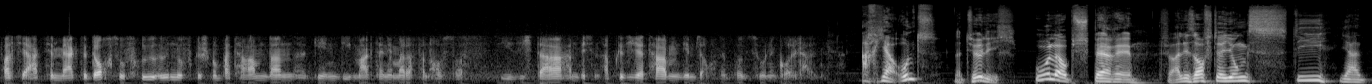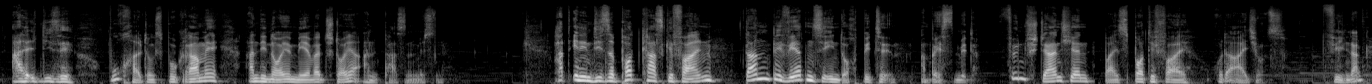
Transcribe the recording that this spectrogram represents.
Falls die Aktienmärkte doch zu früh Höhenluft geschnuppert haben, dann äh, gehen die Marktteilnehmer davon aus, dass sie sich da ein bisschen abgesichert haben, indem sie auch eine Position in Gold halten. Ach ja, und natürlich Urlaubssperre für alle Softwarejungs, die ja all diese Buchhaltungsprogramme an die neue Mehrwertsteuer anpassen müssen. Hat Ihnen dieser Podcast gefallen? Dann bewerten Sie ihn doch bitte. Am besten mit 5 Sternchen bei Spotify oder iTunes. Vielen Dank.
